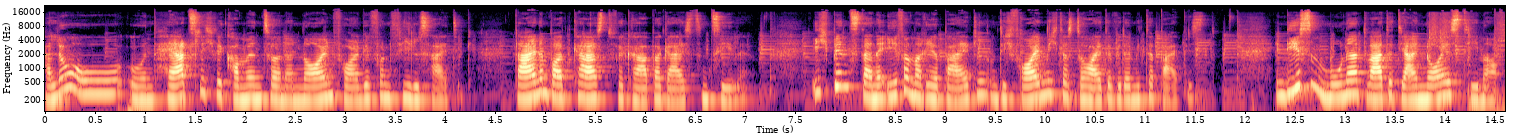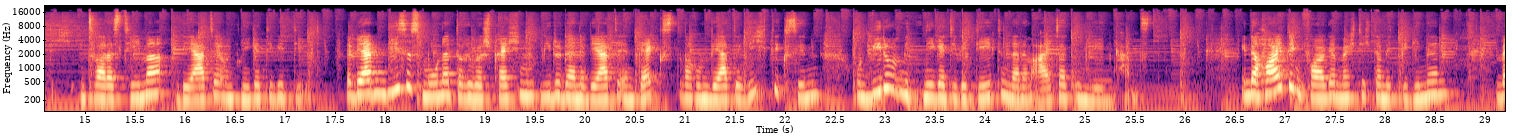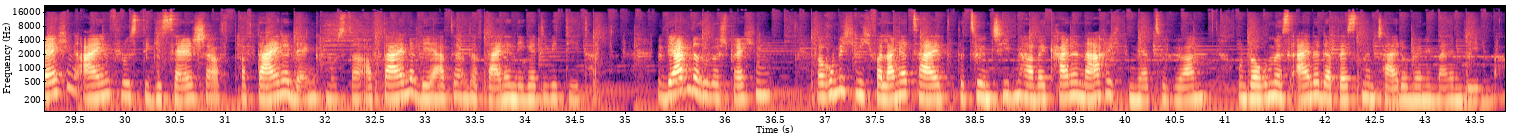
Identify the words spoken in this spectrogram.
Hallo und herzlich willkommen zu einer neuen Folge von Vielseitig, deinem Podcast für Körper, Geist und Seele. Ich bin's, deine Eva Maria Beitel und ich freue mich, dass du heute wieder mit dabei bist. In diesem Monat wartet ja ein neues Thema auf dich, und zwar das Thema Werte und Negativität. Wir werden dieses Monat darüber sprechen, wie du deine Werte entdeckst, warum Werte wichtig sind und wie du mit Negativität in deinem Alltag umgehen kannst. In der heutigen Folge möchte ich damit beginnen, welchen Einfluss die Gesellschaft auf deine Denkmuster, auf deine Werte und auf deine Negativität hat. Wir werden darüber sprechen, warum ich mich vor langer Zeit dazu entschieden habe, keine Nachrichten mehr zu hören und warum es eine der besten Entscheidungen in meinem Leben war.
